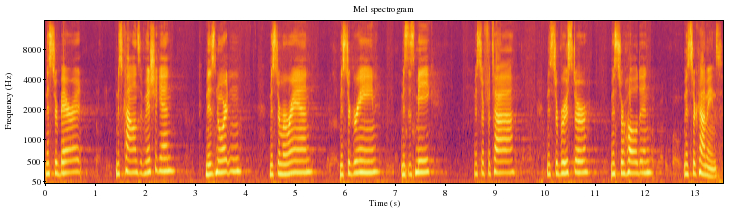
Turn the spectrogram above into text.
Mr. Barrett? Ms. Collins of Michigan? Ms. Norton? Mr. Moran? Mr. Green? Mrs. Meek? Mr. Fattah? Mr. Brewster? Mr. Holden? Mr. Cummings?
